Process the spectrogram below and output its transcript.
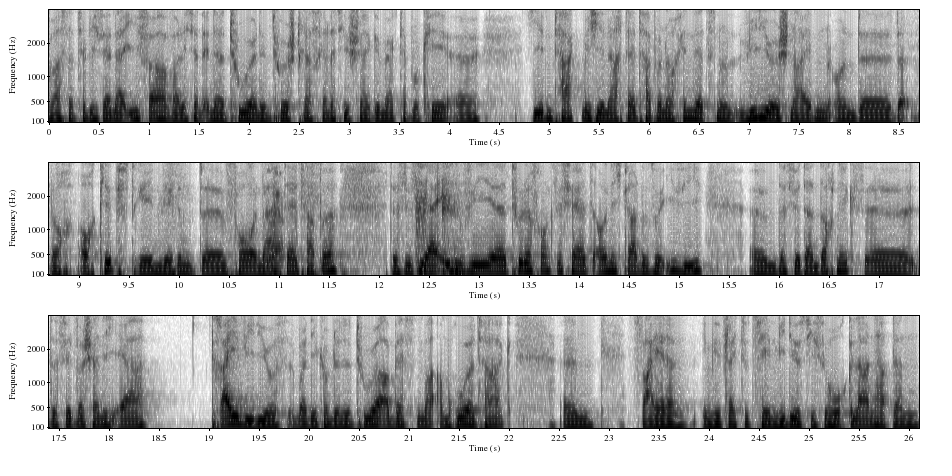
was natürlich sehr naiv war, weil ich dann in der Tour, in dem Tourstress relativ schnell gemerkt habe, okay, äh, jeden Tag mich hier nach der Etappe noch hinsetzen und ein Video schneiden und äh, noch auch Clips drehen während äh, vor und nach Ja. der Etappe. Das ist ja irgendwie, äh, Tour de France ist ja jetzt auch nicht gerade so easy. Ähm, das wird dann doch nichts. Äh, das wird wahrscheinlich eher drei Videos über die komplette Tour, am besten mal am Ruhetag. Ähm, es waren ja dann irgendwie vielleicht so zehn Videos, die ich so hochgeladen habe. Dann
